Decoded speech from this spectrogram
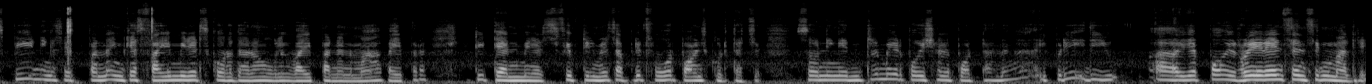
ஸ்பீட் நீங்கள் செட் பண்ணால் இன்கேஸ் ஃபைவ் மினிட்ஸ்க்கு ஒரு தடவை உங்களுக்கு வைப் பண்ணணுமா? வைப்பர் இல்லாட்டி டென் மினிட்ஸ் ஃபிஃப்டீன் மினிட்ஸ் அப்படி ஃபோர் பாயிண்ட்ஸ் கொடுத்தாச்சு. ஸோ நீங்கள் இன்டர்மீடியட் பொசிஷனில் போட்டானுங்க இப்படி இது யூ எப்போ ரெயின் சென்சிங் மாதிரி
